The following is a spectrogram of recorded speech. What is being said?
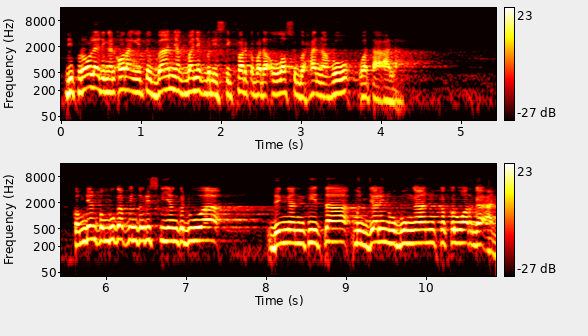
Diperoleh dengan orang itu banyak-banyak beristighfar kepada Allah Subhanahu wa taala. Kemudian pembuka pintu rizki yang kedua dengan kita menjalin hubungan kekeluargaan.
